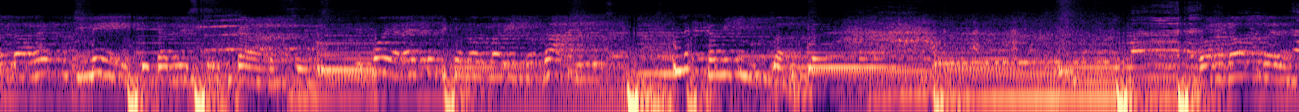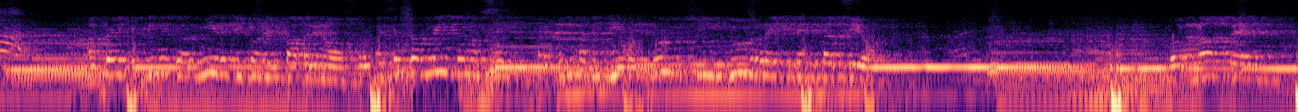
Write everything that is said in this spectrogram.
Andare a letto dimenticano di struccarsi e poi a letto dicono al marito dai, leccami tutta. Buonanotte a quelli che prima di dormire dicono il Padre nostro, ma si addormentano sempre prima di dire non ci indurre in tentazione. Buonanotte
